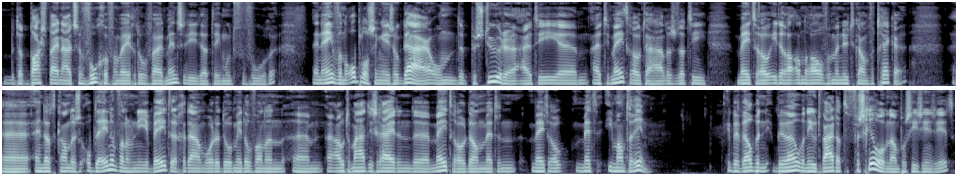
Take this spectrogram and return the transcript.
dat barst bijna uit zijn voegen vanwege de hoeveelheid mensen die dat ding moet vervoeren. En een van de oplossingen is ook daar om de bestuurder uit die, eh, uit die metro te halen, zodat die metro iedere anderhalve minuut kan vertrekken. Eh, en dat kan dus op de een of andere manier beter gedaan worden door middel van een, ehm, een automatisch rijdende metro dan met een metro met iemand erin. Ik ben wel, benieu- ben wel benieuwd waar dat verschil hem dan precies in zit.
